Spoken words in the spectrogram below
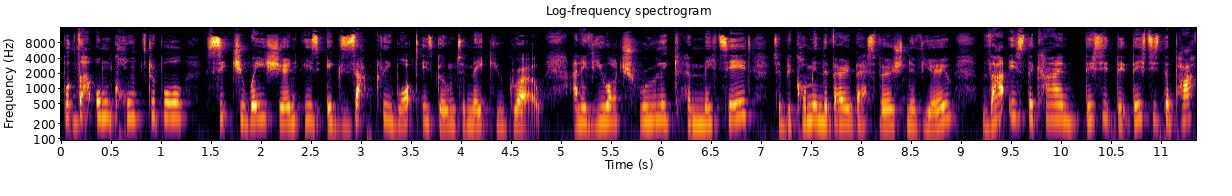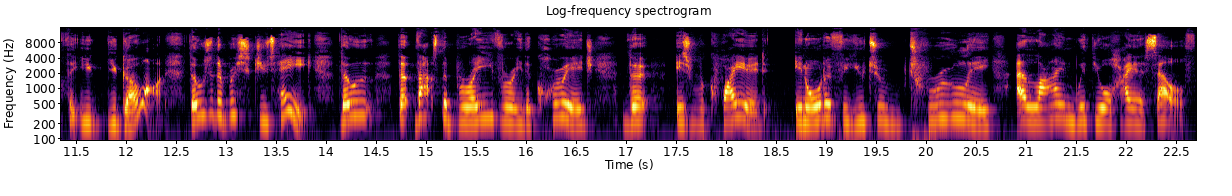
But that uncomfortable situation is exactly what is going to make you grow. And if you are truly committed to becoming the very best version of you, that is the kind this is this is the path that you you go on. Those are the risks you take. Though that that's the bravery, the courage that is required in order for you to truly align with your higher self.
